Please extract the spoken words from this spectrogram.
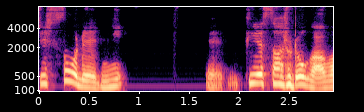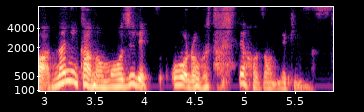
実装例2、え、PSR ロガーは何かの文字列をログとして保存できます。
